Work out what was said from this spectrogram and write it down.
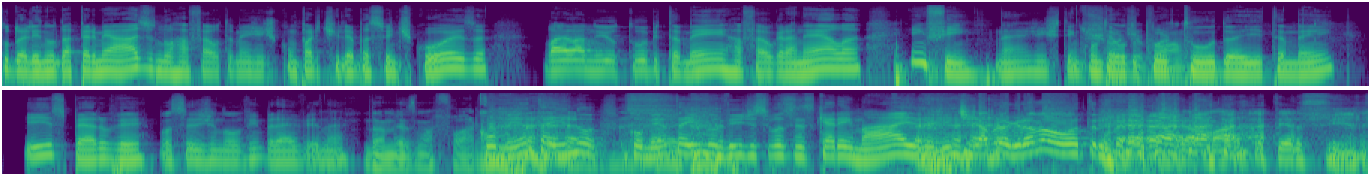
tudo ali no da Permeades, no Rafael também a gente compartilha bastante coisa. Vai lá no YouTube também, Rafael Granella. Enfim, né? A gente tem conteúdo por tudo aí também. E espero ver vocês de novo em breve, né? Da mesma forma. Comenta aí no, comenta aí no vídeo se vocês querem mais. A gente já programa outro. já marca o terceiro.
